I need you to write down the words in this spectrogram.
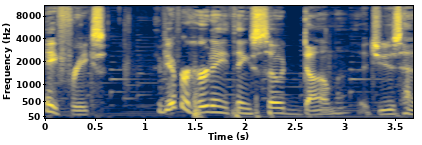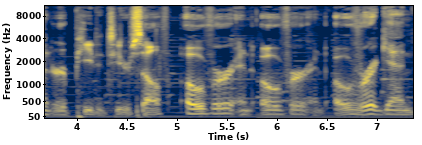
Hey, freaks. Have you ever heard anything so dumb that you just had to repeat it to yourself over and over and over again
